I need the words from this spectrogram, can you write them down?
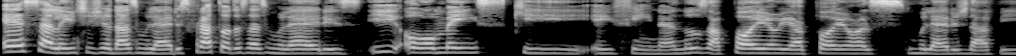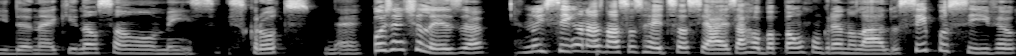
excelente Dia das Mulheres para todas as mulheres e homens que, enfim, né, nos apoiam e apoiam as mulheres da vida, né, que não são homens escrotos, né? Por gentileza, nos sigam nas nossas redes sociais, arroba pão com granulado, se possível.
